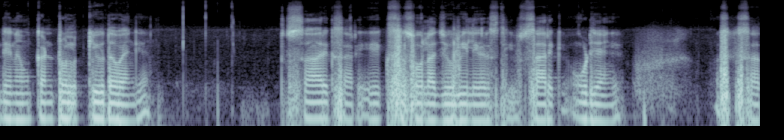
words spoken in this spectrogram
देन हम कंट्रोल क्यू दबाएँगे। तो सारे के सारे, एक सौ सोलह जो भी लेयर्स थी सारे के उड़ जाएँगे। उसके साथ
